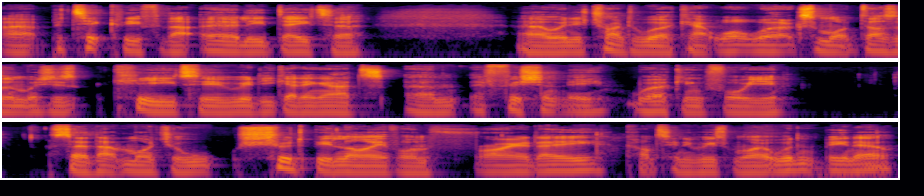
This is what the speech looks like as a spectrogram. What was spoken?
uh, particularly for that early data. Uh, when you're trying to work out what works and what doesn't, which is key to really getting ads um, efficiently working for you. So that module should be live on Friday. Can't see any reason why it wouldn't be now.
